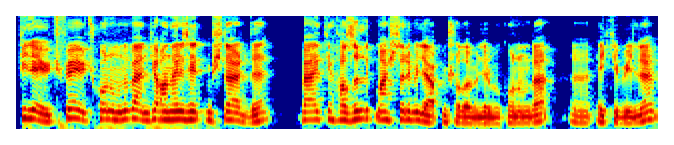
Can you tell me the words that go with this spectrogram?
file 3 F3 konumunu bence analiz etmişlerdi. Belki hazırlık maçları bile yapmış olabilir bu konumda e, ekibiyle.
